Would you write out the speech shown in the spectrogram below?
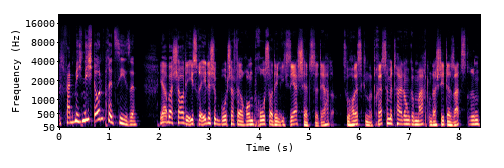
Ich fand mich nicht unpräzise. Ja, aber schau, der israelische Botschafter Ron Prosser, den ich sehr schätze, der hat zu Heusken eine Pressemitteilung gemacht und da steht der Satz drin,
